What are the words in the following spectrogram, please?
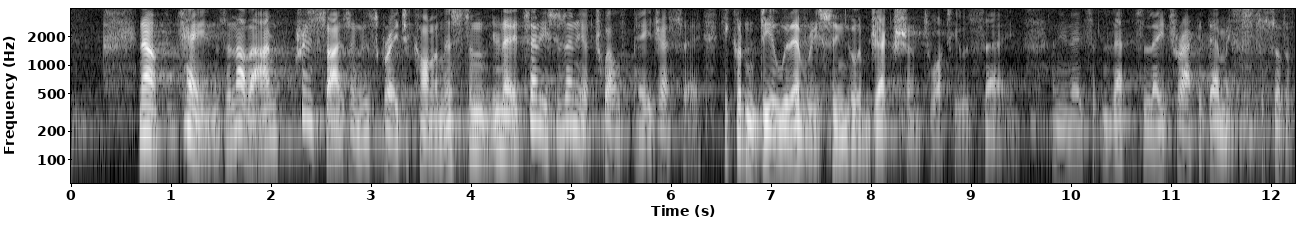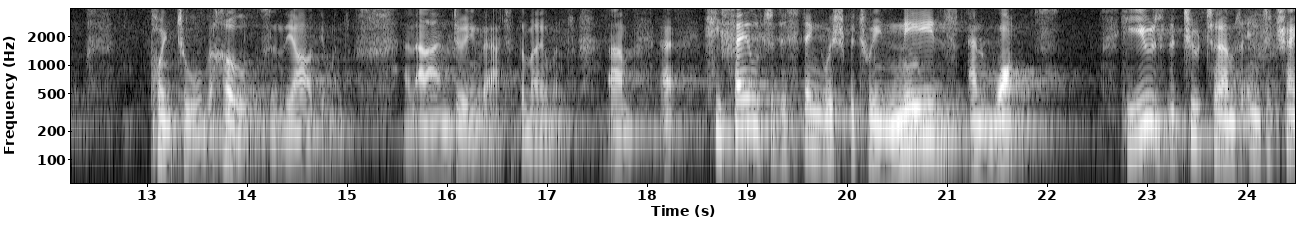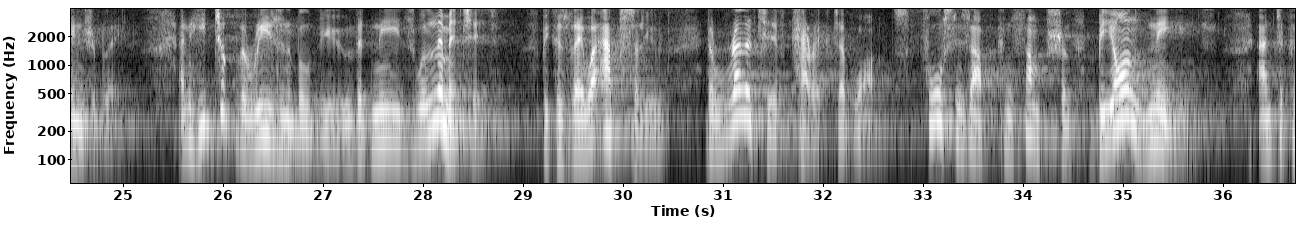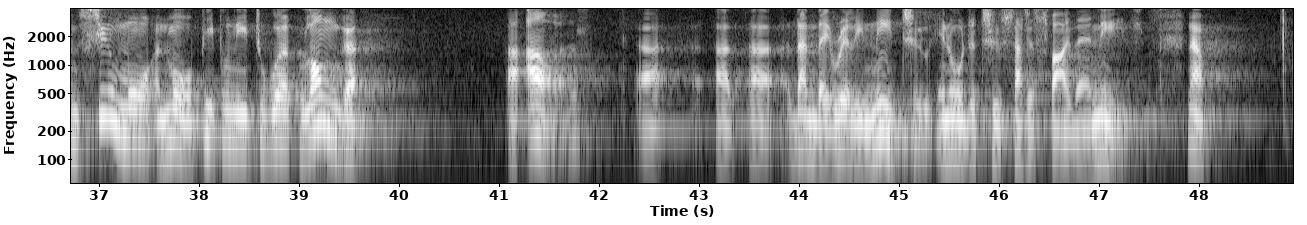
Now, Keynes, another, I'm criticizing this great economist, and you know, it's only, it was only a 12-page essay. He couldn't deal with every single objection to what he was saying. And you know, it's left to later academics to sort of point to all the holes in the argument. And, and I'm doing that at the moment. Um, uh, he failed to distinguish between needs and wants. He used the two terms interchangeably. And he took the reasonable view that needs were limited because they were absolute the relative character of wants forces up consumption beyond needs, and to consume more and more, people need to work longer uh, hours uh, uh, uh, than they really need to in order to satisfy their needs. Now,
